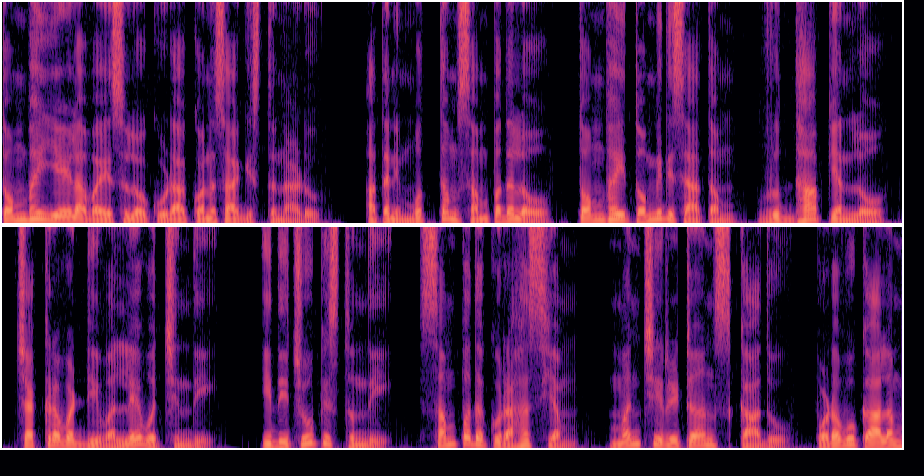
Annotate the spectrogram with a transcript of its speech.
తొంభై ఏళ్ళ వయసులో కూడా కొనసాగిస్తున్నాడు. అతని మొత్తం సంపదలో తొంభై తొమ్మిది శాతం వృద్ధాప్యంలో చక్రవడ్డీ వల్లే వచ్చింది. ఇది చూపిస్తుంది సంపదకు రహస్యం మంచి రిటర్న్స్ కాదు పొడవుకాలం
